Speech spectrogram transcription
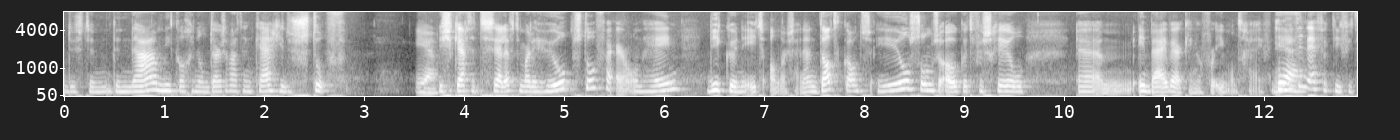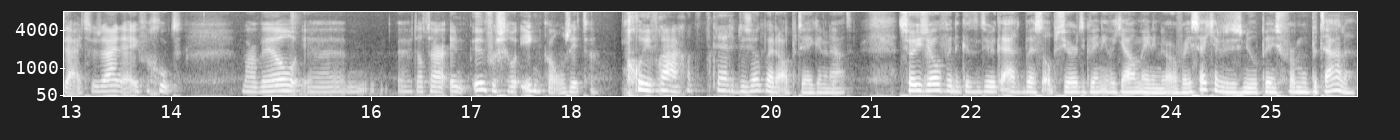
dus de, de naam microginon 30 had, dan krijg je de stof. Ja. Dus je krijgt hetzelfde, maar de hulpstoffen eromheen, die kunnen iets anders zijn. En dat kan heel soms ook het verschil um, in bijwerkingen voor iemand geven. Ja. Niet in effectiviteit, ze zijn even goed. Maar wel um, uh, dat daar een, een verschil in kan zitten. Goeie vraag, want dat kreeg ik dus ook bij de apotheek inderdaad. Sowieso vind ik het natuurlijk eigenlijk best absurd. Ik weet niet wat jouw mening daarover is. Dat je er dus nu opeens voor moet betalen.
